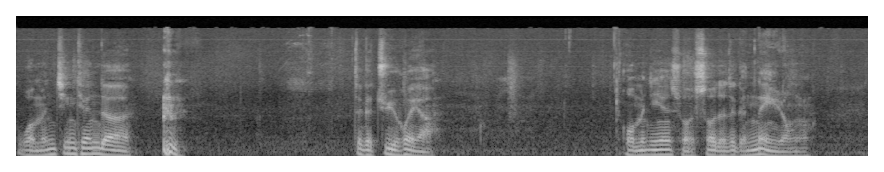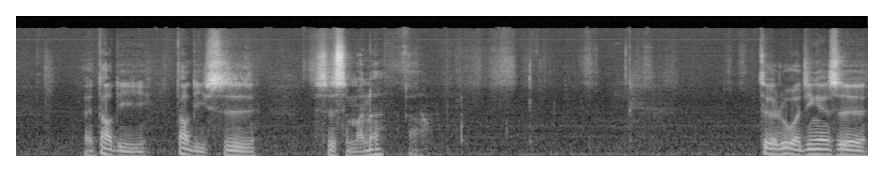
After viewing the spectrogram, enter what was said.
我们今天的 这个聚会啊。我们今天所说的这个内容，呃，到底到底是是什么呢？啊，这个如果今天是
